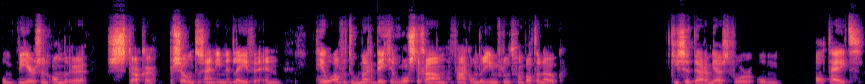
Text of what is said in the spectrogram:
om weer zo'n andere, strakke persoon te zijn in het leven. En heel af en toe maar een beetje los te gaan, vaak onder invloed van wat dan ook. Kies er daarom juist voor om altijd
